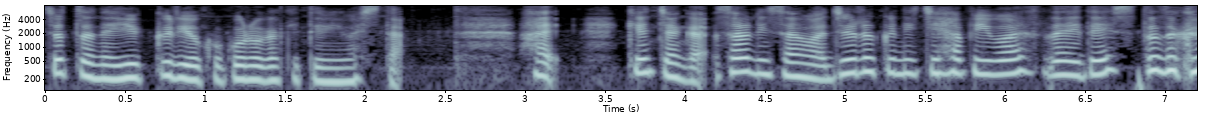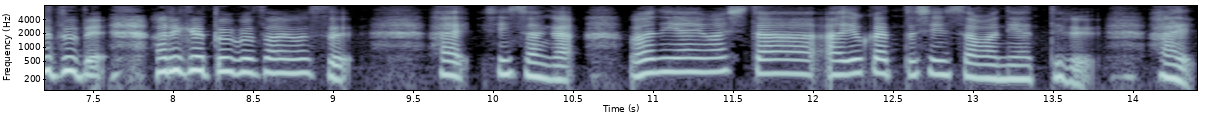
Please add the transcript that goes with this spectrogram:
ちょっとね、ゆっくりを心がけてみました。はい。ケンちゃんが、サウリンさんは16日ハッピーバースデーです。とのことで、ありがとうございます。はい。シンさんが、間に合いました。あ、よかった。シンさん間に合ってる。はい。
